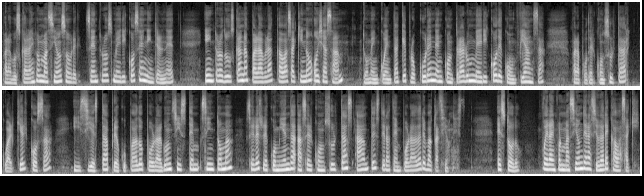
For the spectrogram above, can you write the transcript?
Para buscar la información sobre centros médicos en Internet, introduzcan la palabra Kawasaki no Oisha-san. Tomen en cuenta que procuren encontrar un médico de confianza para poder consultar cualquier cosa y si está preocupado por algún síntoma, se les recomienda hacer consultas antes de la temporada de vacaciones. Es todo. Fue la información de la ciudad de Kawasaki.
